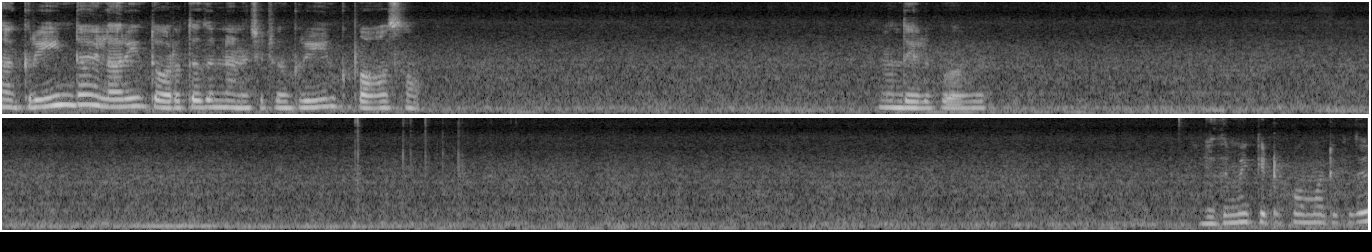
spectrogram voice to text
நான் க்ரீன் தான் எல்லாரையும் துரத்துதுன்னு நினச்சிட்டு க்ரீனுக்கு பாசம். வந்து எழுப்புவாங்க எதுவுமே கெட்டு போக மாட்டேங்குது.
